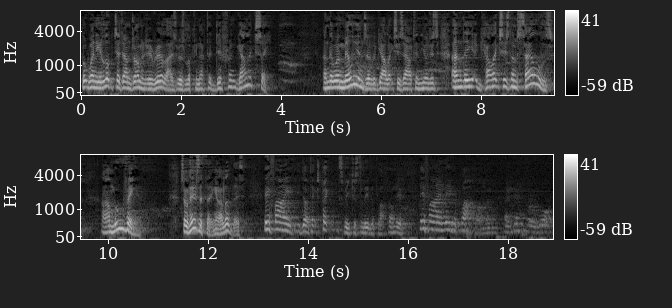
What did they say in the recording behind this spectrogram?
but when he looked at Andromeda, he realized he was looking at a different galaxy. And there were millions of galaxies out in the universe, and the galaxies themselves are moving. So here's the thing, and I love this. If I don't expect speakers to leave the platform? If I leave the platform and, and come for a walk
